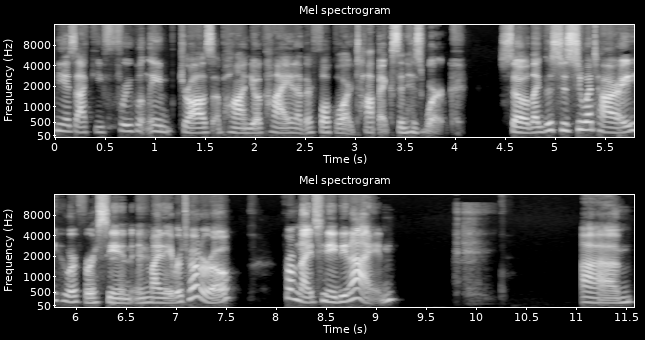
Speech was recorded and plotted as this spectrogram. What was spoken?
Miyazaki frequently draws upon yokai and other folkloric topics in his work. So, like the Susuwatari, who are first seen in My Neighbor Totoro from 1989. Um,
